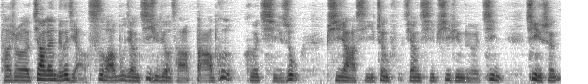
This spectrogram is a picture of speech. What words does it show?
他说，加兰德讲，司法部将继续调查，打破和起诉 PRC 政府将其批评者晋晋升，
